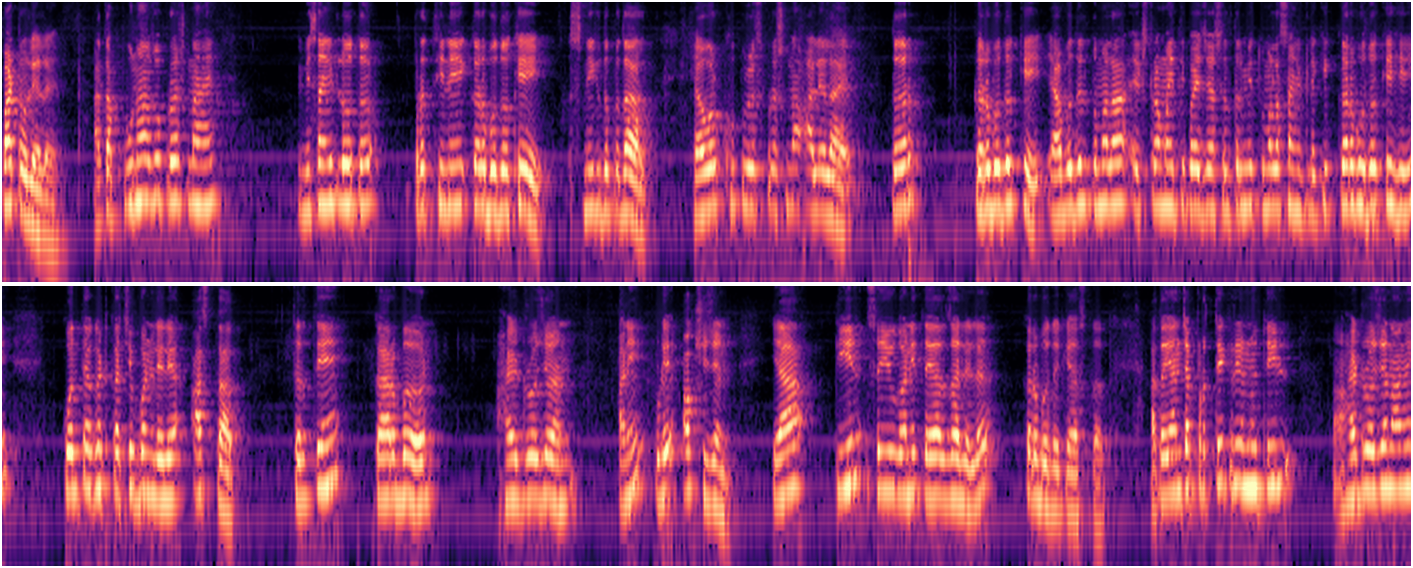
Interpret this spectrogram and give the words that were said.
पाठवलेलं आहे. आता पुन्हा जो प्रश्न आहे मी सांगितलं होतं प्रथिने कर्बोदके स्निग्ध पदार्थ ह्यावर खूप वेळेस प्रश्न आलेला आहे. तर कर्बोदके याबद्दल तुम्हाला एक्स्ट्रा माहिती पाहिजे असेल तर मी तुम्हाला सांगितलं की कर्बोदके हे कोणत्या घटकाचे बनलेले असतात? तर ते कार्बन हायड्रोजन आणि पुढे ऑक्सिजन या तीन संयुगाने तयार झालेलं कर्बोदके असतात. आता यांच्या प्रत्येक रेणूतील हायड्रोजन आणि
